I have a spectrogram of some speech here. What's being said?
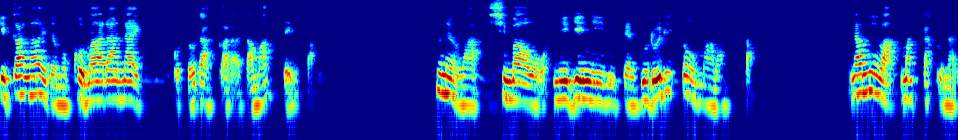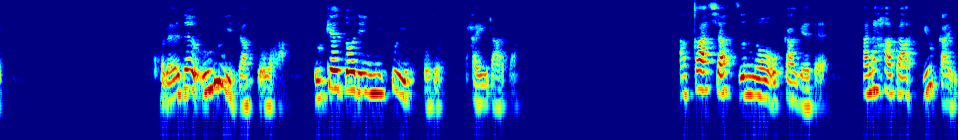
聞かないでも困らないことだから黙っていた。船は島を右に見てぐるりと回った。波は全くない。これで海だとは受け取りにくいほど平らだ。赤シャツのおかげで甚だ愉快だ。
